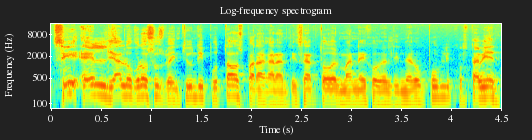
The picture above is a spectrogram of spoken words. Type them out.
Sí, él ya logró sus 21 diputados para garantizar todo el manejo del dinero público. Está bien.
